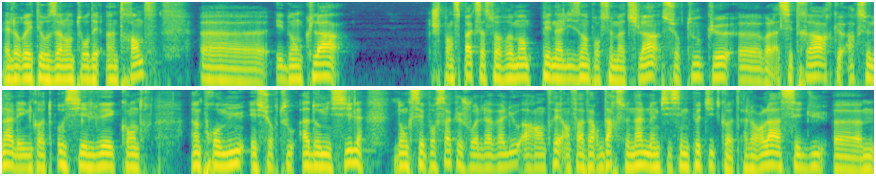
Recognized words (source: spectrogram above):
Elle aurait été aux alentours des 1,30. Euh, et donc là, je pense pas que ça soit vraiment pénalisant pour ce match-là, surtout que euh, voilà, c'est très rare que Arsenal ait une cote aussi élevée contre un promu et surtout à domicile. Donc c'est pour ça que je vois de la value à rentrer en faveur d'Arsenal, même si c'est une petite cote. Alors là, c'est du euh,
